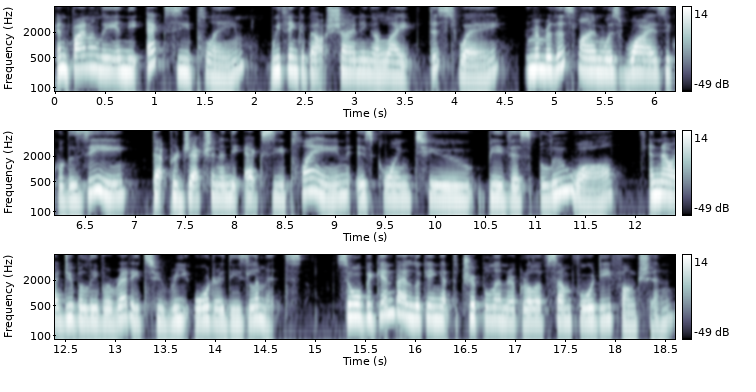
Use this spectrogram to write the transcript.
And finally, in the xz plane, we think about shining a light this way. Remember this line was y is equal to z, That projection in the xz plane is going to be this blue wall. And now I do believe we're ready to reorder these limits. So we'll begin by looking at the triple integral of some 4D function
